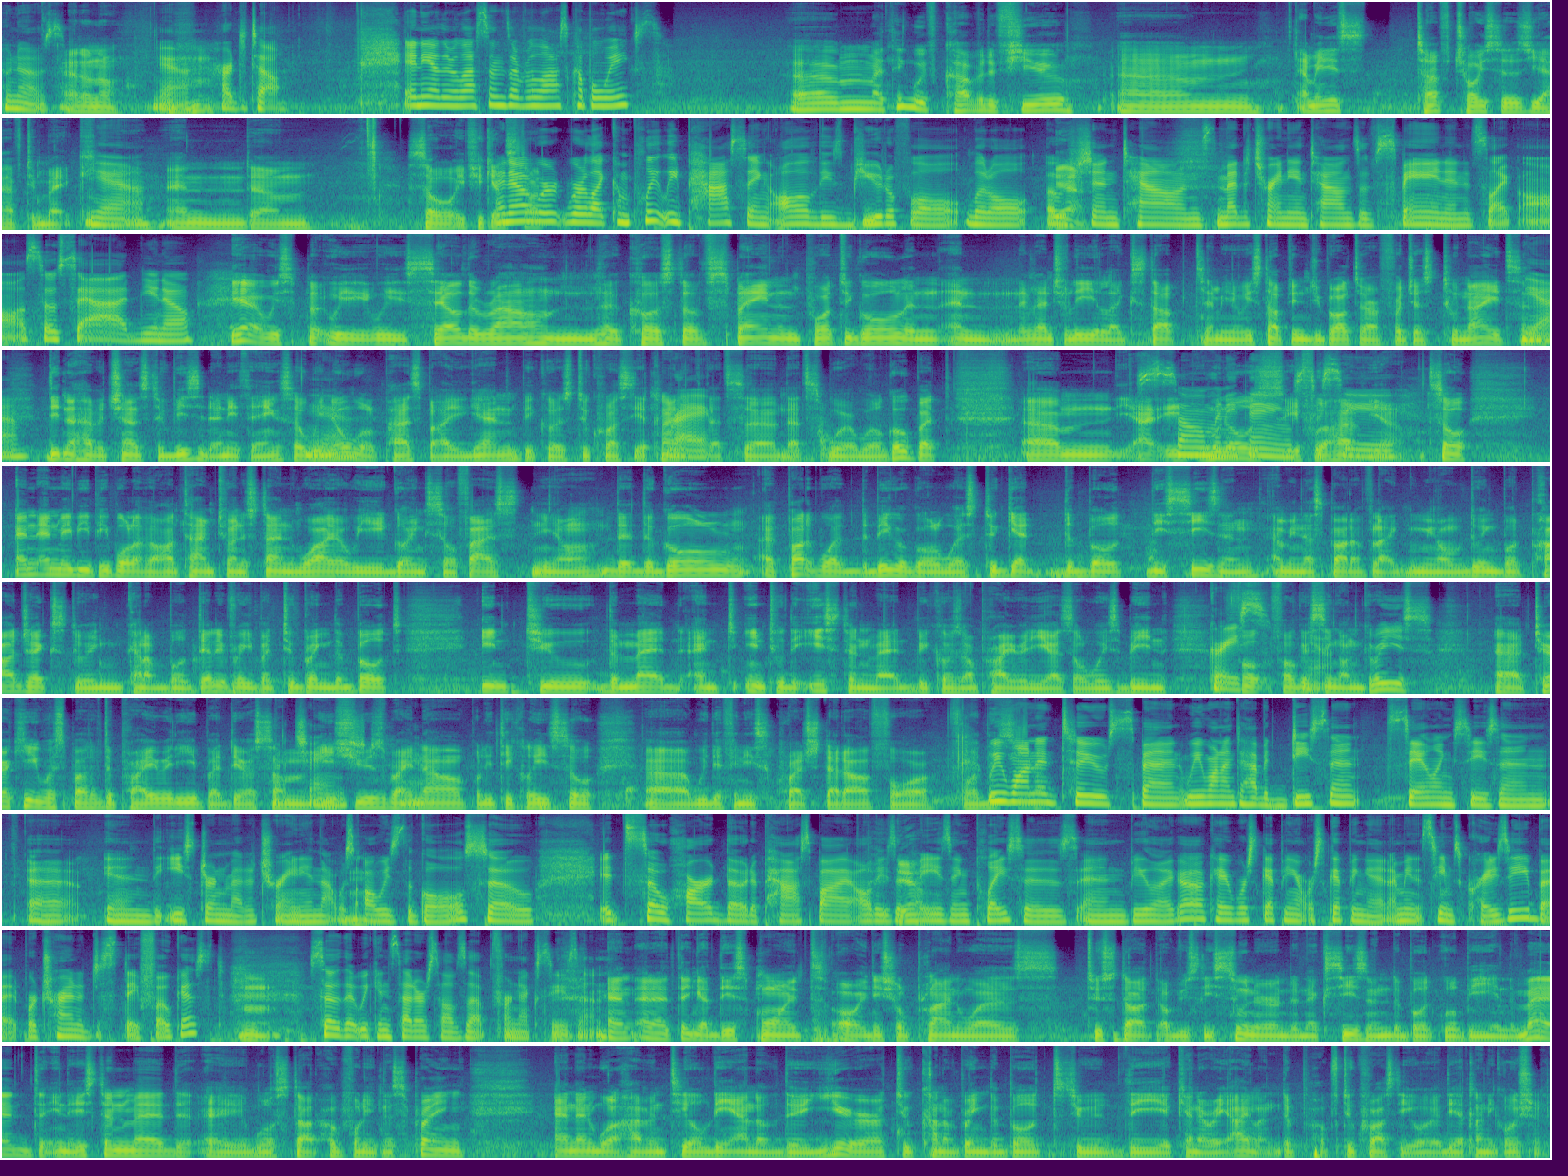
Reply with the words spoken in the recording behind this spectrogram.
Who knows? I don't know. Yeah, mm-hmm. hard to tell. Any other lessons over the last couple weeks? Um, I think we've covered a few. Um, I mean, it's tough choices you have to make. Yeah. And um, so if you can I know start, we're, we're like completely passing all of these beautiful little Yeah. ocean towns, Mediterranean towns of Spain, and it's like, oh, so sad, you know? Yeah, we sp- we we sailed around the coast of Spain and Portugal, and and eventually like stopped. I mean, we stopped in Gibraltar for just two nights, and Yeah. didn't have a chance to visit anything. So we know we'll pass by again because to cross the Atlantic, Right. that's uh, that's where we'll go. But um, yeah, it- So who many knows things if to we'll have see. yeah. So and and maybe people have a hard time to understand why are we going so fast. You know, the the goal, uh, part of what the bigger goal was to get the boat this season. I mean, as part of like you know doing boat projects, doing kind of boat delivery, but to bring the boat into the Med and into the Eastern Med because our priority has always been Greece, fo- focusing yeah. on Greece. Uh, Turkey was part of the priority, but there are some issues right yeah. now politically, so uh, we definitely scratched that off for for this we year. wanted to spend we wanted to have a decent sailing season uh, in the eastern mediterranean that was Mm. always the goal so it's so hard though to pass by all these Yeah. amazing places and be like oh, okay we're skipping it we're skipping it i mean it seems crazy but we're trying to just stay focused so that we can set ourselves up for next season Mm. And and I think at this point, our initial plan was to start obviously sooner in the next season. The boat will be in the Med, in the Eastern Med. Uh, we'll start hopefully in the spring. And then we'll have until the end of the year to kind of bring the boat to the Canary Island the, to cross the, the Atlantic Ocean.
